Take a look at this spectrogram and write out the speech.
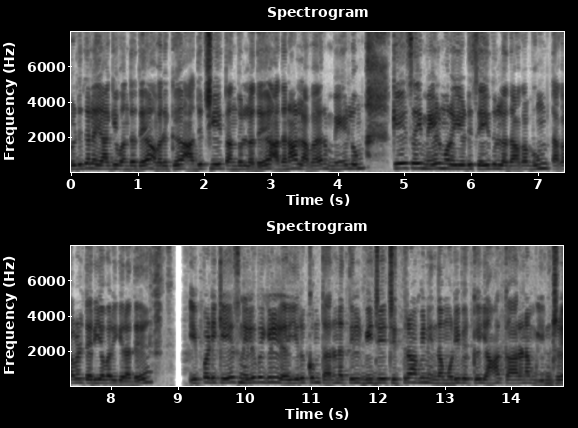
விடுதலையாகி வந்தது. அவருக்கு அதிர்ச்சியை தந்துள்ளது. அதனால் அவர் மேலும் கேஸை மேல்முறையீடு செய்துள்ளதாகவும் தகவல் தெரிய வருகிறது. இப்படி கேஸ் நிலுவையில் இருக்கும் தருணத்தில் விஜே சித்ராவின் இந்த முடிவிற்கு யார் காரணம் என்று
